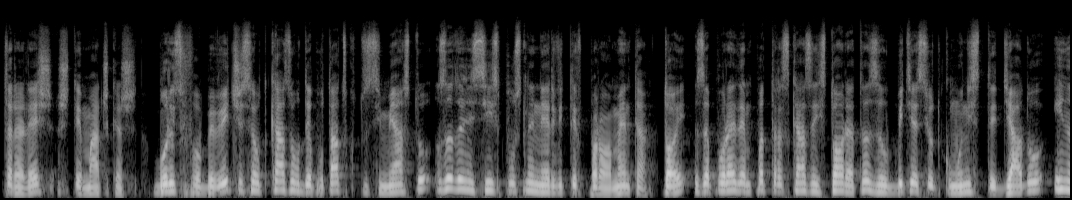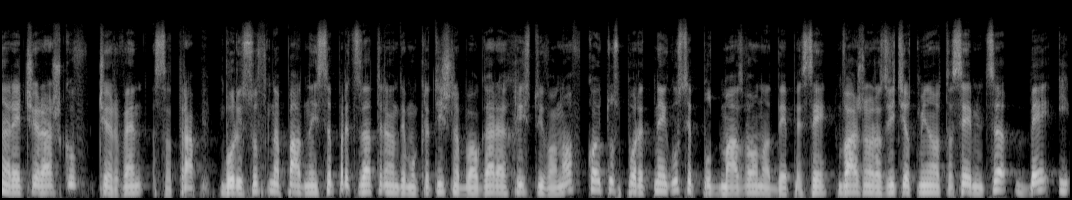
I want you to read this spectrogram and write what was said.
тралеж ще мачка искаш. Борисов обяви, че се е отказа от депутатското си място, за да не си изпусне нервите в парламента. Той за пореден път разказа историята за убития си от комунистите дядо и нарече Рашков червен сатрап. Борисов нападна и съпредседателя на Демократична България Христо Иванов, който според него се подмазвал на ДПС. Важно развитие от миналата седмица бе и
